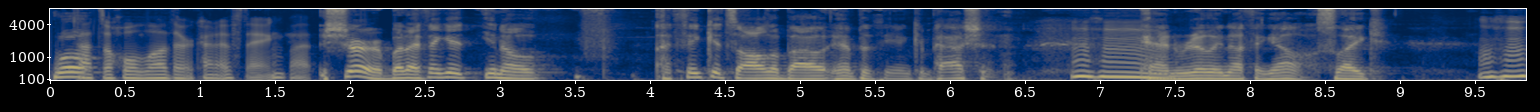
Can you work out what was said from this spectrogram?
well that's a whole other kind of thing but sure but i think it you know i think it's all about empathy and compassion mm-hmm. and really nothing else like mm-hmm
